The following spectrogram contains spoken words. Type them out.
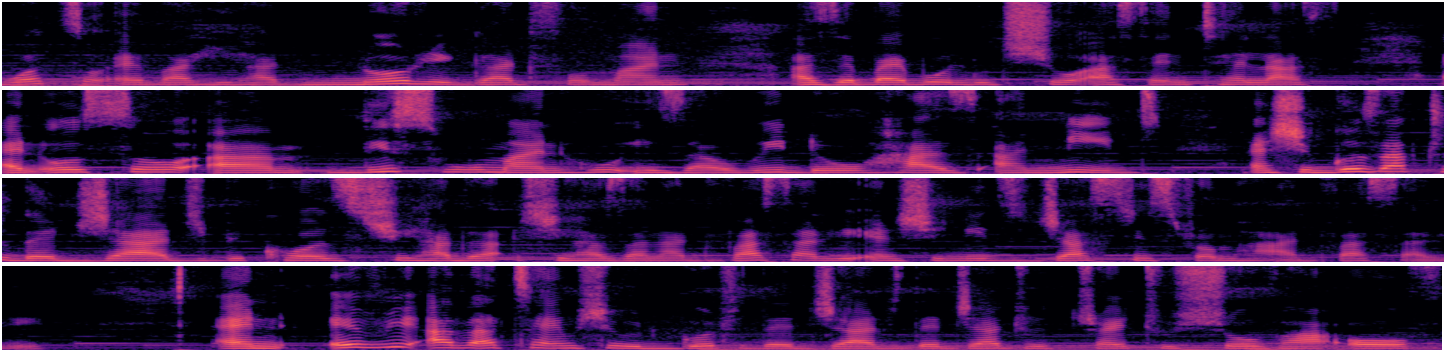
whatsoever. He had no regard for man, as the Bible would show us and tell us. And also, um, this woman who is a widow has a need, and she goes up to the judge because she had a, she has an adversary and she needs justice from her adversary. And every other time she would go to the judge, the judge would try to shove her off.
